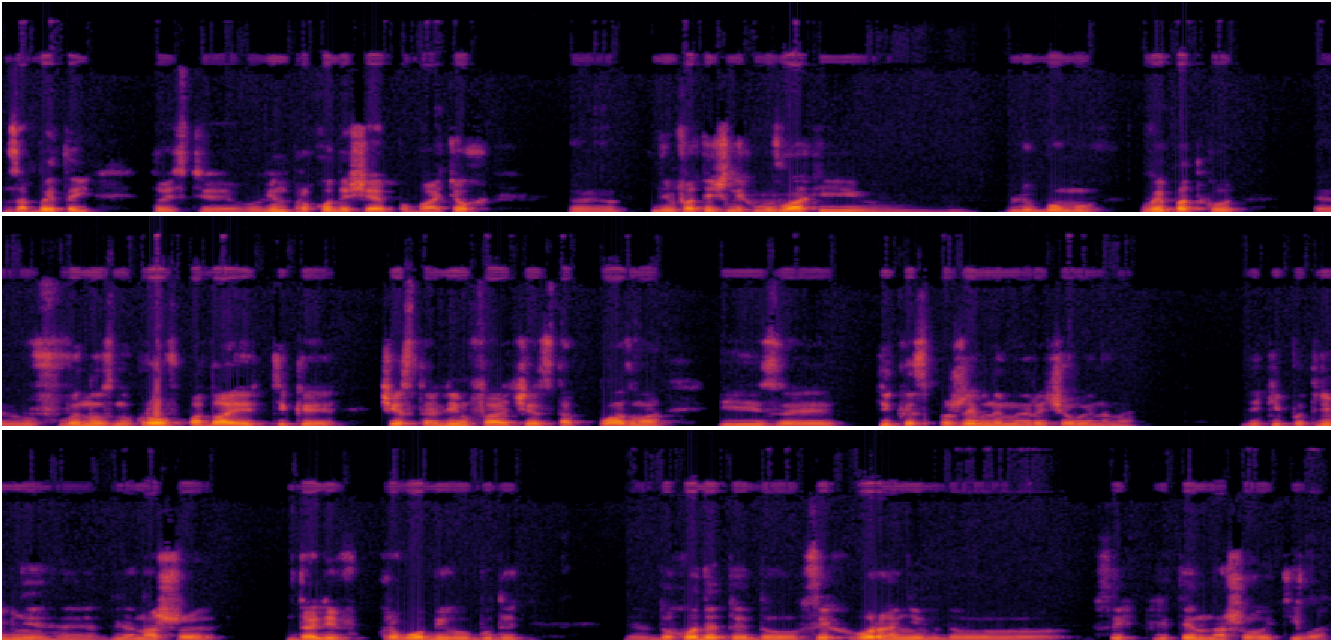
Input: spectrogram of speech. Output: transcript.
забитий, тобто е, він проходить ще по багатьох е, лімфатичних вузлах і в будь-якому випадку в венозну кров впадає тільки чиста лімфа, чиста плазма і з, е, тільки з поживними речовинами, які потрібні е, для нашого далі в кровообігу будуть е, доходити до всіх органів, до всіх клітин нашого тіла.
